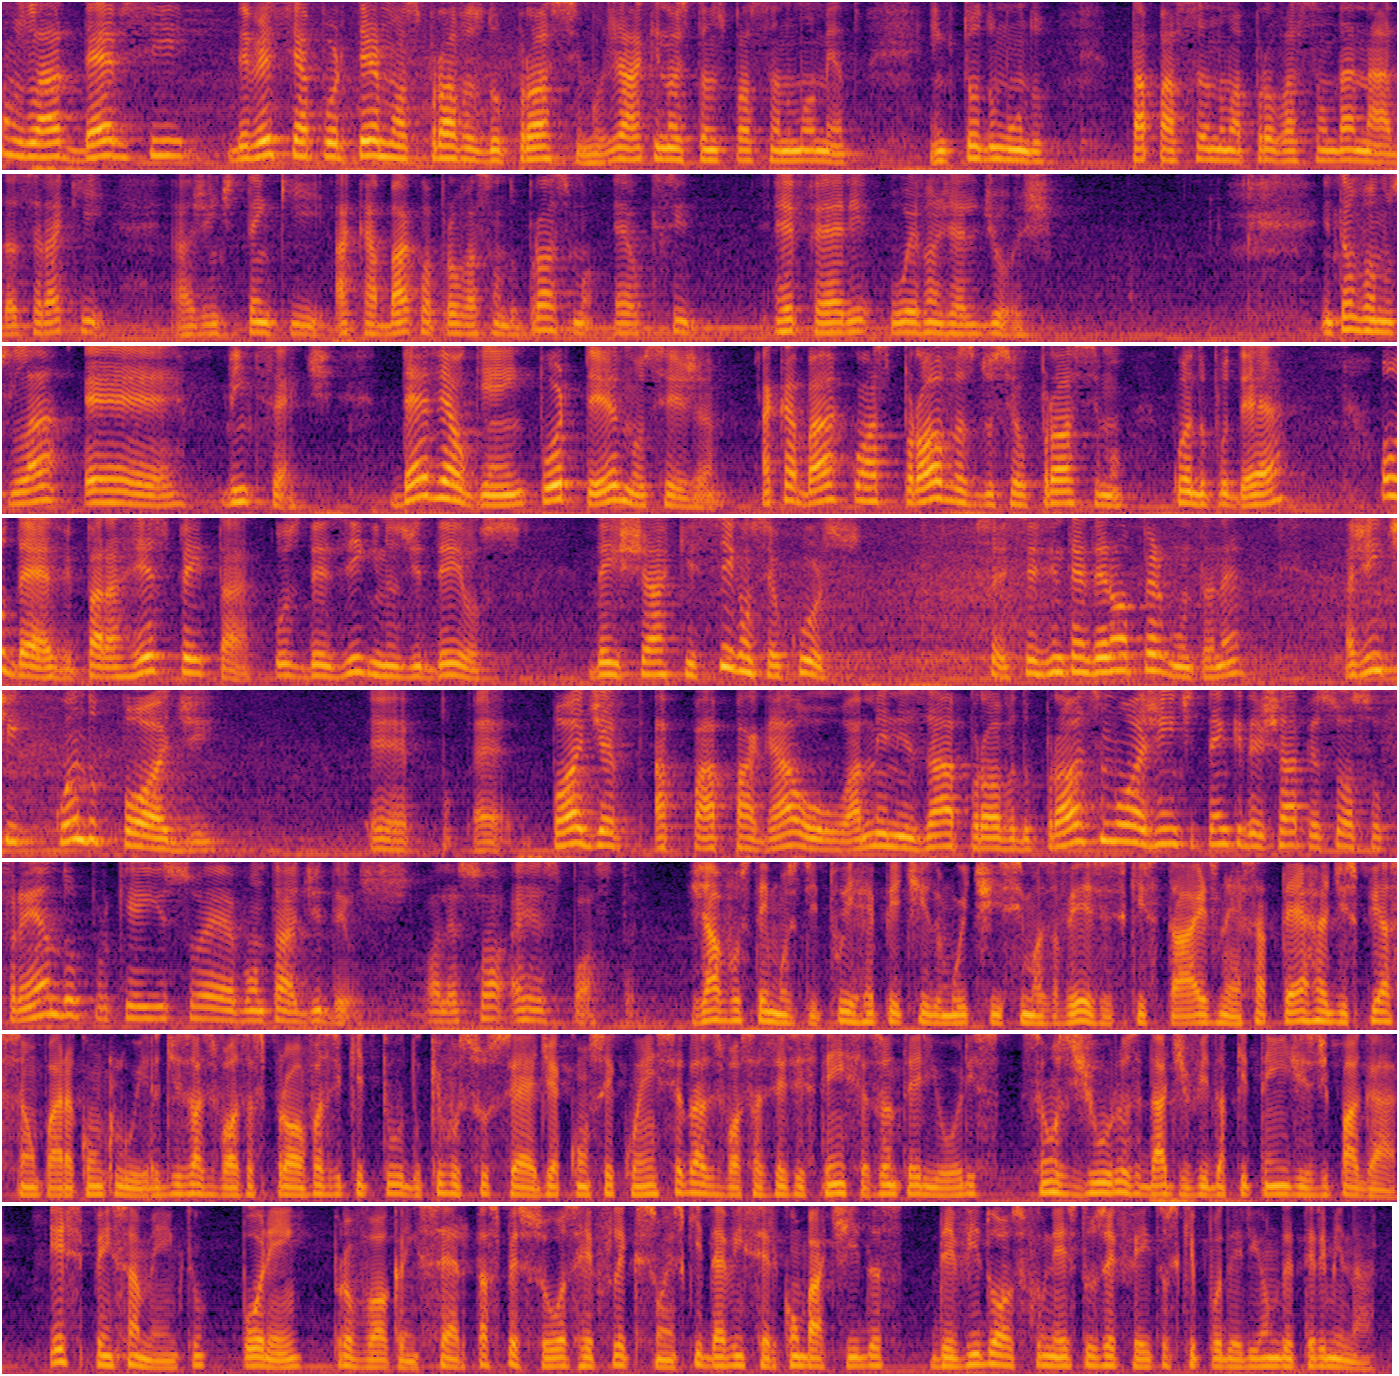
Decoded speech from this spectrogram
Vamos lá, deve-se dever-se por termo as provas do próximo, já que nós estamos passando um momento em que todo mundo está passando uma aprovação danada. Será que a gente tem que acabar com a aprovação do próximo? É o que se refere o evangelho de hoje. Então vamos lá, é 27. Deve alguém, por termo, ou seja, acabar com as provas do seu próximo quando puder, ou deve, para respeitar os desígnios de Deus, deixar que sigam seu curso? Vocês entenderam a pergunta, né? A gente, quando pode, é, é, pode apagar ou amenizar a prova do próximo, ou a gente tem que deixar a pessoa sofrendo porque isso é vontade de Deus? Olha só a resposta. Já vos temos dito e repetido muitíssimas vezes que estáis nessa terra de expiação para concluirdes as vossas provas e que tudo que vos sucede é consequência das vossas existências anteriores, são os juros da dívida que tendes de pagar. Esse pensamento, porém, provoca em certas pessoas reflexões que devem ser combatidas devido aos funestos efeitos que poderiam determinar.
